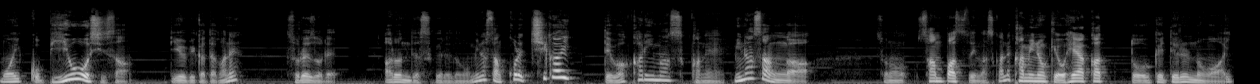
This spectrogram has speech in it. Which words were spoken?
もう一個美容師さんっていう呼び方がね、それぞれあるんですけれども、皆さんこれ違いってわかりますかね？皆さんが、その散髪と言いますかね、髪の毛をヘアカットを受けてるのは一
